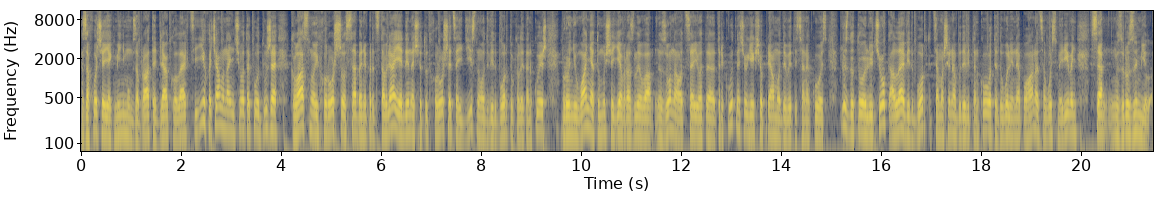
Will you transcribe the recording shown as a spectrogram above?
захоче як мінімум забрати для колекції. Хоча вона нічого такого дуже класного і хорошого себе не представляє. Єдине, що тут хороше, це і дійсно от від борту, коли танкуєш бронювання, тому що є вразлива зона, оцей от е, трикутничок, якщо прямо дивитися на когось. Плюс до того лючок, але від борту ця машина буде відтанковувати доволі непогано. Це восьмий рівень, все зрозуміло.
